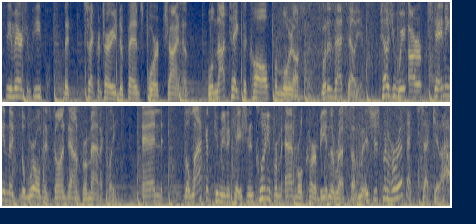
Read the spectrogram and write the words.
to the American people. The Secretary of Defense for China will not take the call from Lloyd Austin. What does that tell you? It tells you we our standing in the, the world has gone down dramatically. And the lack of communication, including from Admiral Kirby and the rest of them, has just been horrific. Sekulow.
